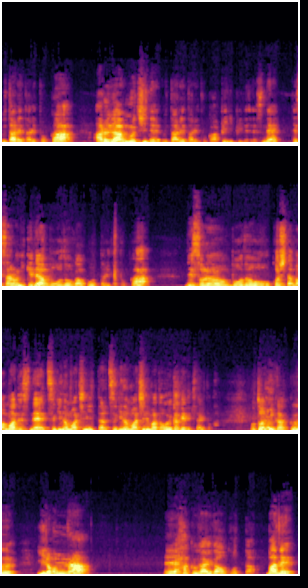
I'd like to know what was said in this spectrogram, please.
撃たれたりとかあるいは無知で撃たれたりとかピリピでですねテサロニケでは暴動が起こったりだとかでそれの暴動を起こしたままですね次の町に行ったら次の町にまた追いかけてきたりとか。もうとにかくいろんな、えー迫害が起こった。まあで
